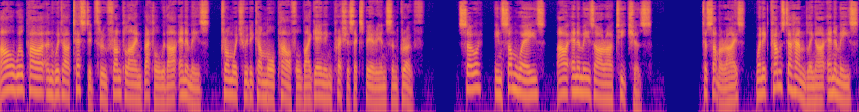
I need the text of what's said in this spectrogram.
Our willpower and wit are tested through frontline battle with our enemies, from which we become more powerful by gaining precious experience and growth. So, in some ways, our enemies are our teachers. To summarize, when it comes to handling our enemies,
